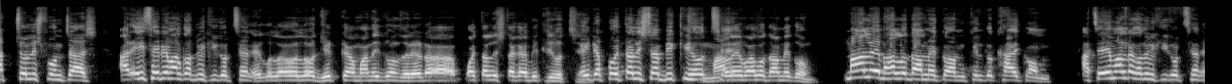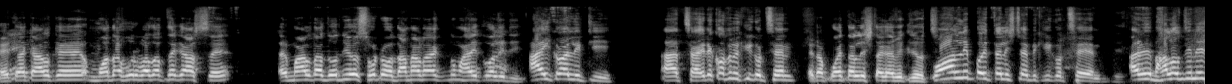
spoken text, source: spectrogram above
আটচল্লিশ পঞ্চাশ। আর এই সাইডে মাল কত বিক্রি করছেন? এগুলো হলো ঝিটকা মানিকগঞ্জের। এটা পঁয়তাল্লিশ টাকা বিক্রি হচ্ছে। এইটা পঁয়তাল্লিশ টাকা বিক্রি হচ্ছে। মালে ভালো দামে কম। মালে ভালো দামে কম কিন্তু খায় কম। আচ্ছা এই মালটা কত বিক্রি করছেন? এটা কালকে মদাপুর বাজার থেকে আসছে। এই মালটা যদিও ছোট দানাটা একদম হাই কোয়ালিটি হাই কোয়ালিটি আচ্ছা এটা কত বিক্রি করছেন? এটা পঁয়তাল্লিশ টাকা বিক্রি হচ্ছে। অনলি পঁয়তাল্লিশ টাকা বিক্রি করছেন। আর এই ভালো জিনিস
